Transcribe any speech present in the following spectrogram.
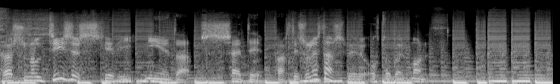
Personal Jesus hér í nýjönda seti partysónlistans fyrir 8. mánuð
